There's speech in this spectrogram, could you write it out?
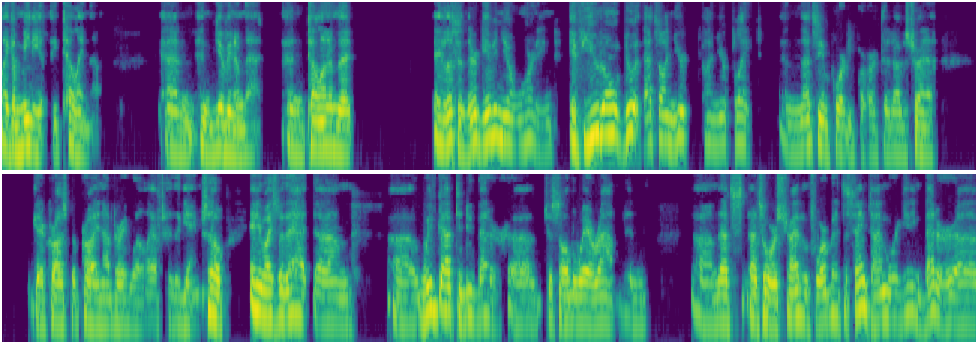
like immediately telling them and and giving them that and telling them that hey listen they're giving you a warning if you don't do it that's on your on your plate and that's the important part that i was trying to get across but probably not very well after the game so anyways with that um, uh, we've got to do better uh, just all the way around and um, that's that's what we're striving for. But at the same time, we're getting better, uh,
